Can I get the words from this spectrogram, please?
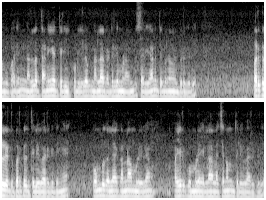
வந்து பார்த்திங்கன்னா நல்லா தனியாக தெரியக்கூடிய அளவுக்கு நல்லா ரெட்டை திமிழ் அமைப்பு சரியான திமிழ் அமைப்பு இருக்குது. பற்கள் எட்டு பற்கள் தெளிவாக இருக்குதுங்க. கொம்புதலை கண்ணாமூலியில் பயிர் கொம்பில் எல்லா லட்சணமும் தெளிவாக இருக்குது.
